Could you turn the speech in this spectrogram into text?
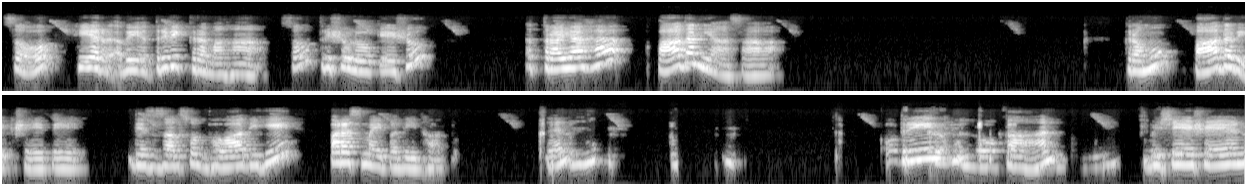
So here we Trivikramaha. So Trishu Lokeshu Trayaha Padanyasa. Kramu Padavikshepe. This is also Bhavadihi Parasmaipadi Dhatu. Then त्रीन् लोकान् विशेषेण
